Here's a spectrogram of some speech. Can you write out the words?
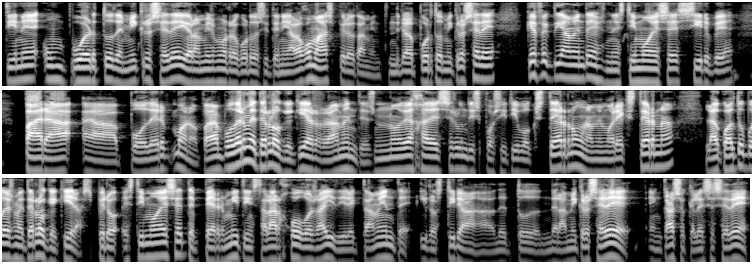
tiene un puerto de micro SD, y ahora mismo recuerdo si tenía algo más, pero también tendría el puerto micro SD, que efectivamente en SteamOS sirve para eh, poder, bueno, para poder meter lo que quieras realmente. No deja de ser un dispositivo externo, una memoria externa, la cual tú puedes meter lo que quieras. Pero SteamOS te permite instalar juegos ahí directamente y los tira de, de la micro SD en caso que el SSD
